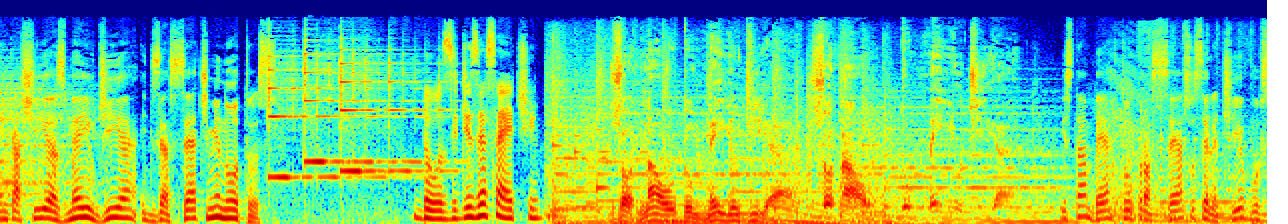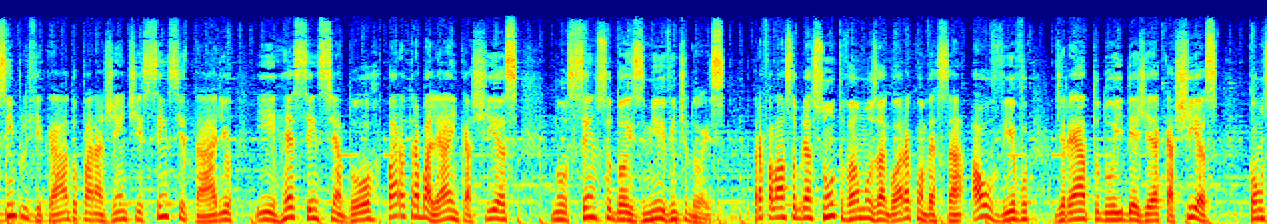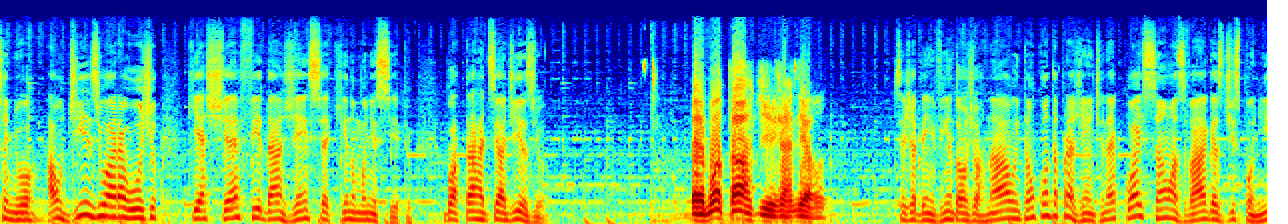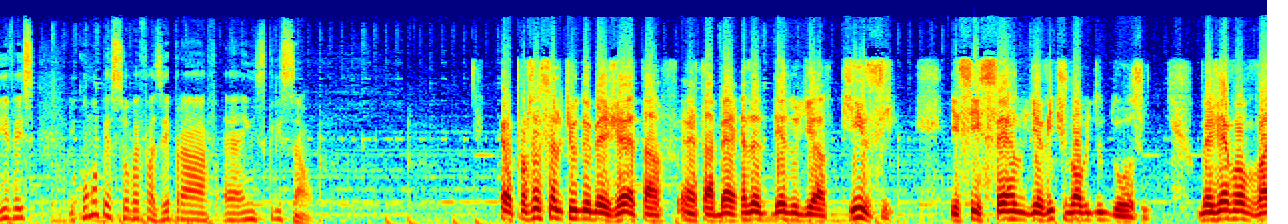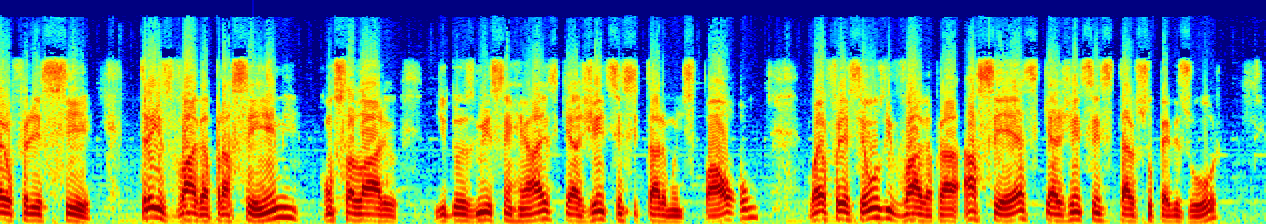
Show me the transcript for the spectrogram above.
Em Caxias, meio-dia e 17 minutos. 12 17. Jornal do Meio-Dia. Jornal. Está aberto o processo seletivo simplificado para agente censitário e recenseador para trabalhar em Caxias no censo 2022. Para falar sobre o assunto, vamos agora conversar ao vivo, direto do IBGE Caxias, com o senhor Aldísio Araújo, que é chefe da agência aqui no município. Boa tarde, senhor Aldísio. É, boa tarde, Jardel. Seja bem-vindo ao jornal. Então conta pra gente, né? Quais são as vagas disponíveis e como a pessoa vai fazer para é, inscrição? É, o processo seletivo do IBGE está é, tá aberto desde o dia 15 e se encerra no dia 29 de 12. O IBGE vai oferecer três vagas para a CM, com salário de R$ 2.100, que é agente censitário municipal. Vai oferecer 11 vagas para ACS, que é agente censitário supervisor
